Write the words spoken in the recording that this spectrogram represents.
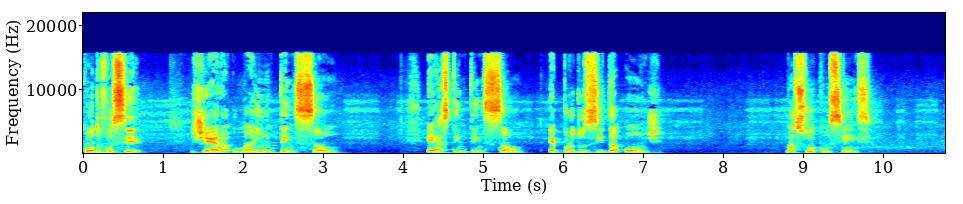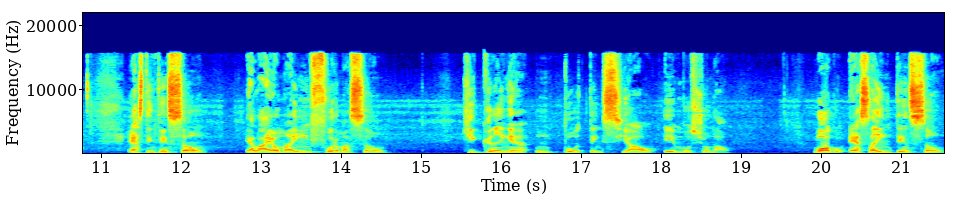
Quando você gera uma intenção, esta intenção é produzida onde? Na sua consciência. Esta intenção, ela é uma informação que ganha um potencial emocional. Logo, essa intenção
